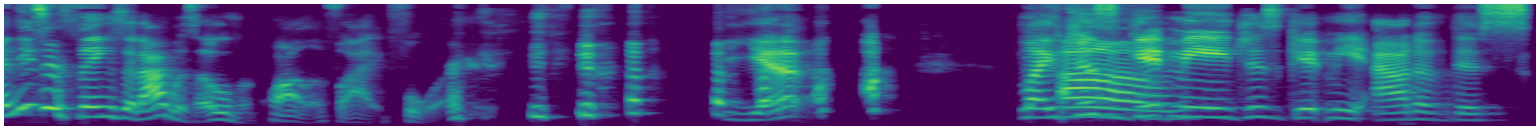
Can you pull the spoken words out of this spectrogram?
and these are things that I was overqualified for. yep. Like just um, get me, just get me out of this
